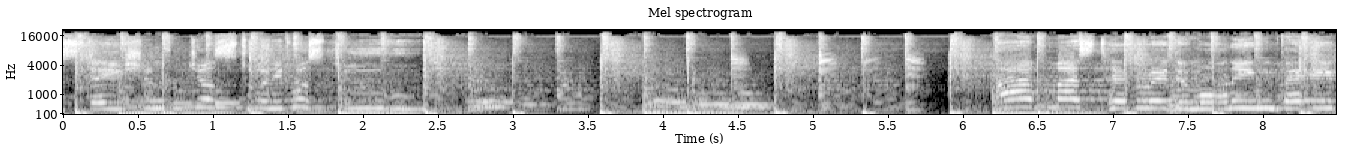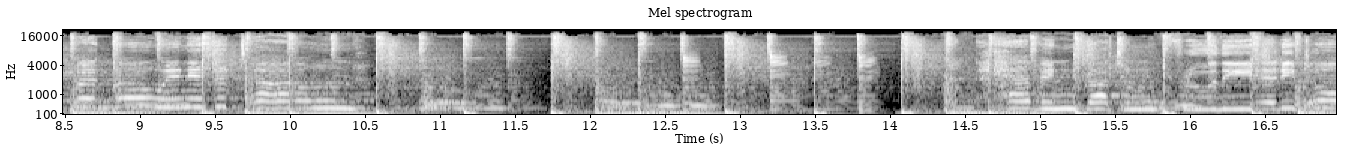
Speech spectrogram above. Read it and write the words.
The station just when it was two. I must have read the morning paper going into town. And having gotten through the editorial,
